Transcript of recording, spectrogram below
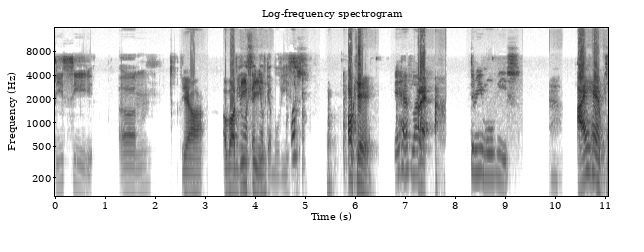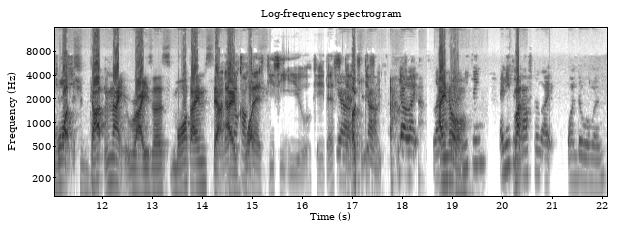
DC. Um, Yeah, about have you any of DC. their movies? What's Okay, they have like I three movies. I have watched Dark Knight Rises more times Nah, than that's I've counted watched. as DCEU. Okay, that's Yeah, that's Okay. different. Yeah, like like I know. anything anything But- after like Wonder Woman.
